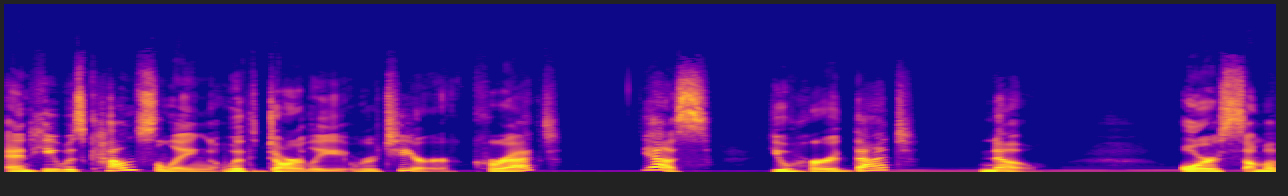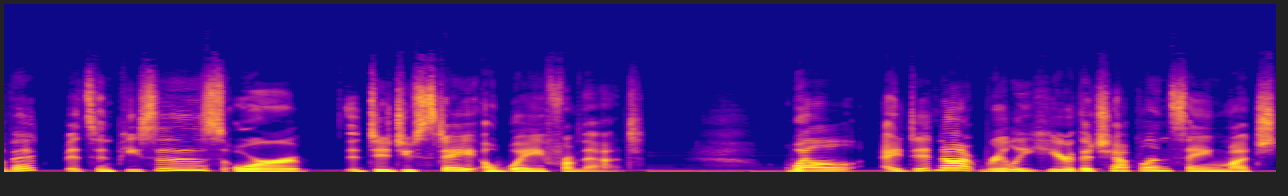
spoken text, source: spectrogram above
And he was counseling with Darlie Routier, correct? Yes. You heard that? No. Or some of it, bits and pieces, or did you stay away from that? Well, I did not really hear the chaplain saying much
